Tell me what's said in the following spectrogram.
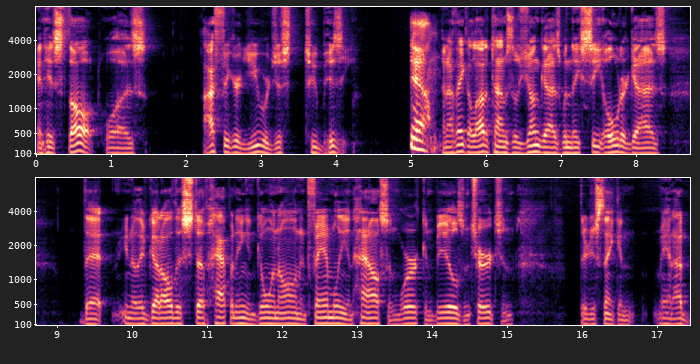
and his thought was I figured you were just too busy. Yeah. And I think a lot of times those young guys when they see older guys that you know they've got all this stuff happening and going on and family and house and work and bills and church and they're just thinking man i'd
